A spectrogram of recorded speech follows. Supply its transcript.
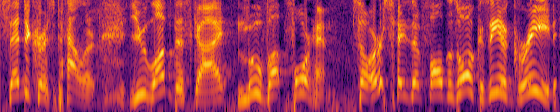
said to Chris Ballard, You love this guy, move up for him. So Irsay's at fault as well because he agreed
